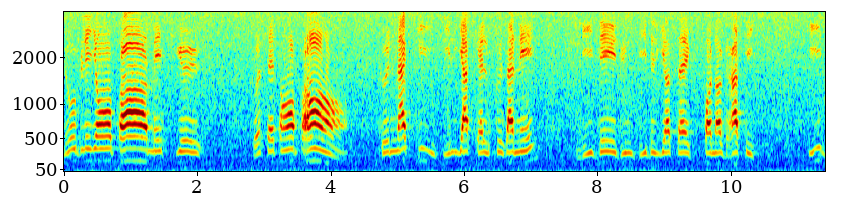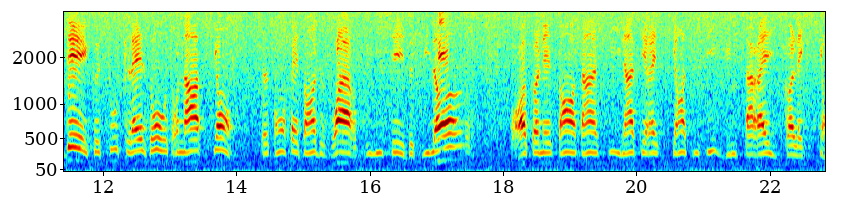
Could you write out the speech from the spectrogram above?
N'oublions pas, messieurs, que c'est en France que naquit il y a quelques années l'idée d'une bibliothèque phonographique, idée que toutes les autres nations se sont fait un devoir d'imiter depuis lors, reconnaissant ainsi l'intérêt scientifique d'une pareille collection.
